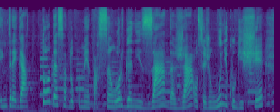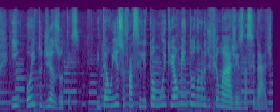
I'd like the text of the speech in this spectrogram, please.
entregar toda essa documentação organizada já, ou seja, um único guichê, em oito dias úteis. Então isso facilitou muito e aumentou o número de filmagens na cidade.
